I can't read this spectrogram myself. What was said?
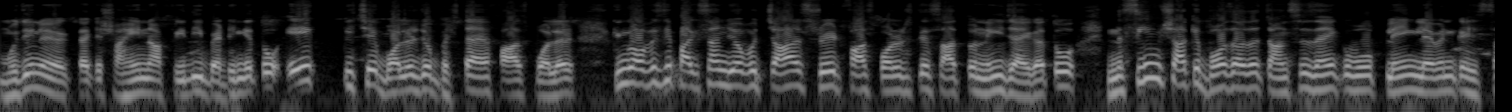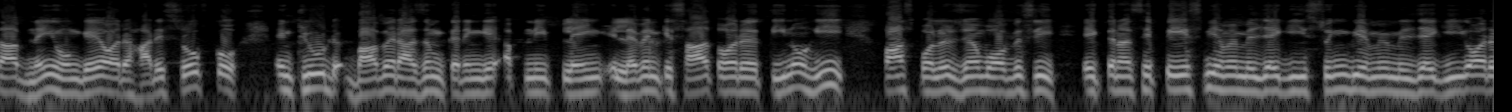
मुझे नहीं लगता कि शाहीन आफरीदी बैठेंगे। तो एक पीछे बॉलर जो बचता है फास्ट बॉलर क्योंकि ऑब्वियसली पाकिस्तान जो है, वो चार स्ट्रेट फास्ट बॉलर्स के साथ तो नहीं जाएगा। तो नसीम शाह के बहुत ज़्यादा चांसेस हैं कि वो प्लेइंग इलेवन का हिस्सा नहीं होंगे और हारिस रोफ को इंक्लूड बाबर आज़म करेंगे अपनी प्लेइंग इलेवन के साथ और तीनों ही फास्ट बॉलर्स जो हैं, वो ऑब्वियसली एक तरह से पेस भी हमें मिल जाएगी स्विंग भी हमें मिल जाएगी और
